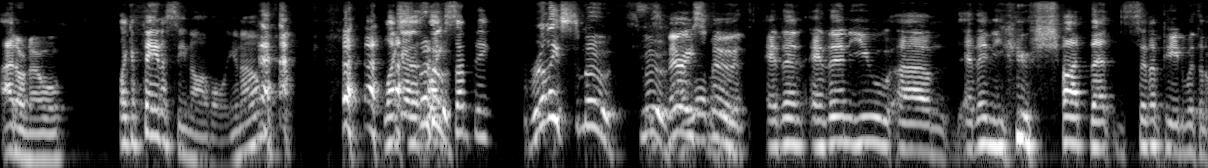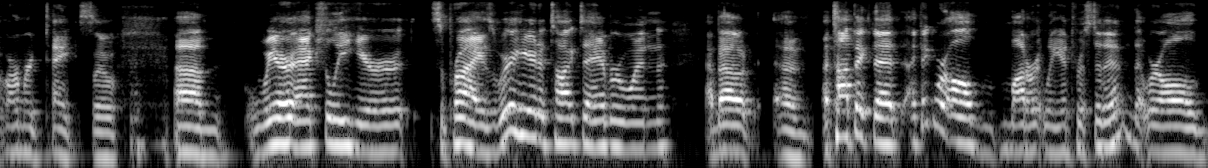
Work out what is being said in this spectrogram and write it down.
I don't know, like a fantasy novel, you know, like a like something Really smooth, smooth. Very love it. smooth. And then and then you um and then you shot that centipede with an armored tank. So um we're actually here surprise. We're here to talk to everyone about um, a topic that I think we're all moderately interested in, that we're all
